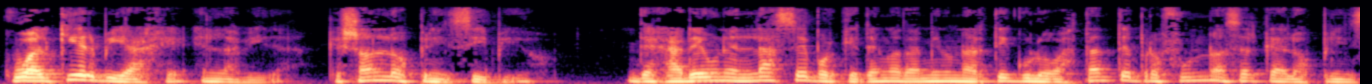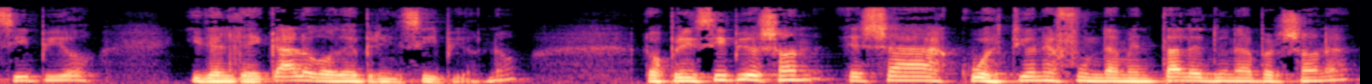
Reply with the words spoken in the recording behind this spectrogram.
cualquier viaje en la vida, que son los principios. Dejaré un enlace porque tengo también un artículo bastante profundo acerca de los principios y del decálogo de principios, ¿no? Los principios son esas cuestiones fundamentales de una persona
